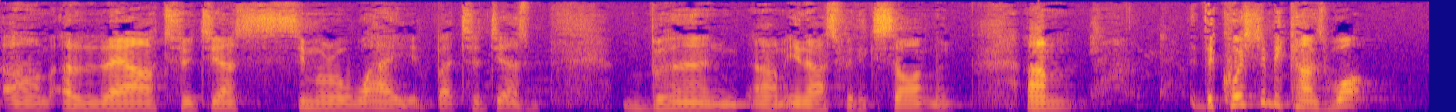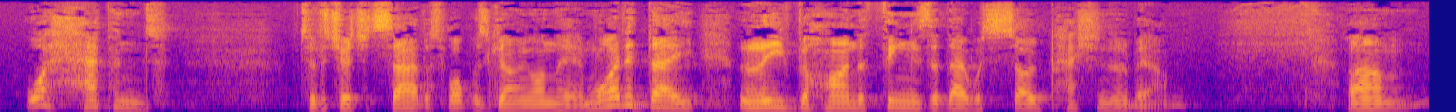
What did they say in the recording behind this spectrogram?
um, allow to just simmer away, but to just burn um, in us with excitement. Um, the question becomes what, what happened to the church at Sardis. What was going on there? And why did they leave behind the things that they were so passionate about? Um,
